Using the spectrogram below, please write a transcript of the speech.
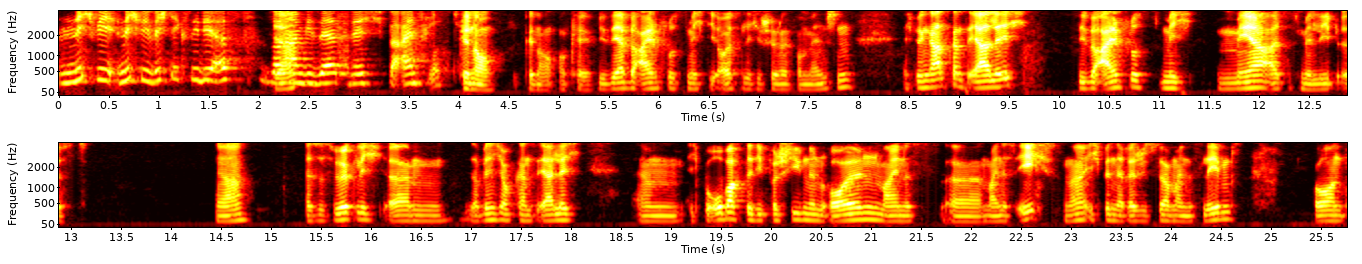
Nicht wie, nicht wie wichtig sie dir ist, sondern ja? wie sehr sie dich beeinflusst. Genau, genau, okay. Wie sehr beeinflusst mich die äußerliche Schönheit von Menschen? Ich bin ganz, ganz ehrlich, sie beeinflusst mich mehr, als es mir lieb ist. Ja, es ist wirklich, ähm, da bin ich auch ganz ehrlich, ich beobachte die verschiedenen Rollen meines, äh, meines Ichs. Ne? Ich bin der Regisseur meines Lebens. Und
